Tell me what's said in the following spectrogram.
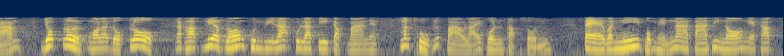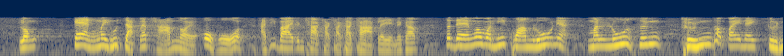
43 ยกเลิกมรดกโลกนะครับ เรียกร้องคุณวีระคุณลาตีกลับมาเนี่ย มันถูกหรือเปล่าหลายคนสับสน แต่วันนี้ผมเห็นหน้าตาพี่น้องเนี่ยครับลองแกล้งไม่รู้จักและถามหน่อย โอ้โห อธิบายเป็นฉากฉากฉากฉากฉากเลยเห็นไหมครับ แสดงว่าวันนี้ความรู้เนี่ย มันรู้ซึ้งถึงเข้าไปในกลืน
